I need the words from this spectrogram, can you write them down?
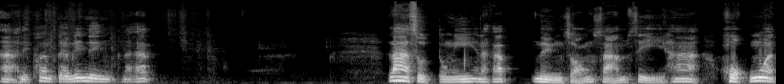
อ่าอันนี้เพิ่มเติมนิดนึงนะครับ ล่าสุดตรงนี้นะครับหนึ่งสองสามสี่ห้าหกงวด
